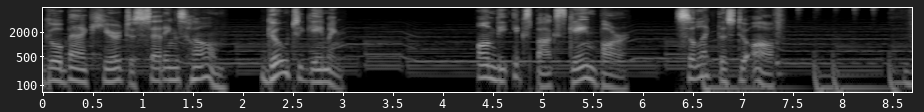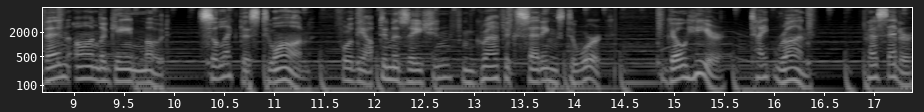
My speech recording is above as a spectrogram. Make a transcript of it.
Go back here to Settings Home. Go to Gaming. On the Xbox game bar, select this to off. Then on the game mode, select this to on, for the optimization from graphic settings to work. Go here, type Run. Press Enter.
